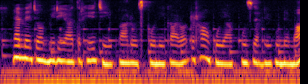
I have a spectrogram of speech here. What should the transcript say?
။နာမည်ကျော်မီဒီယာတထေးကြီးဘာလိုစကိုနီကတော့1994ခုနှစ်မှာ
